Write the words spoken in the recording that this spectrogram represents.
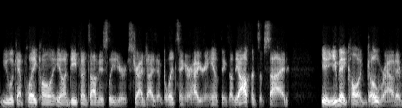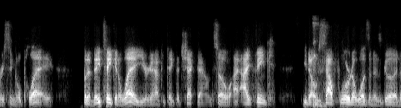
you look at play calling, you know, on defense, obviously you're strategizing, blitzing, or how you're going to handle things. On the offensive side, you know, you may call a go route every single play, but if they take it away, you're going to have to take the check down. So I, I think, you know, South Florida wasn't as good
